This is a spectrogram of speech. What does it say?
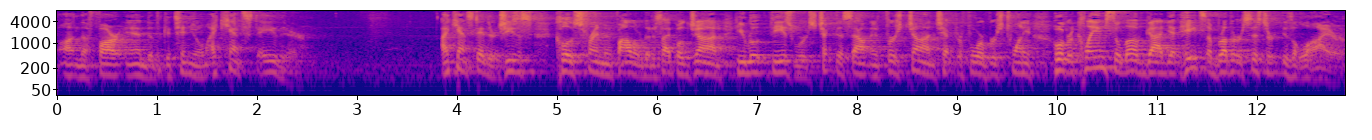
on the far end of the continuum, I can't stay there. I can't stay there. Jesus' close friend and follower, the disciple John, he wrote these words. Check this out in 1 John chapter 4, verse 20. Whoever claims to love God yet hates a brother or sister is a liar.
